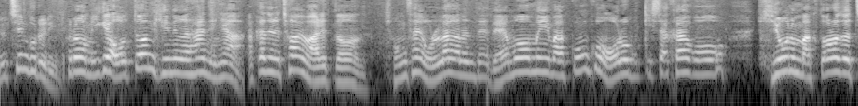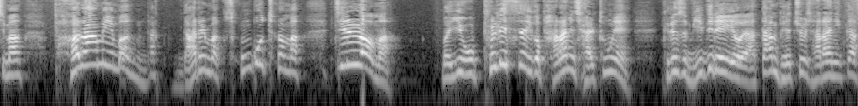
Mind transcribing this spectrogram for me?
이 친구를 입어. 그럼 이게 어떤 기능을 하느냐? 아까 전에 처음에 말했던 정상에 올라가는데 내 몸이 막 꽁꽁 얼어붙기 시작하고 기온은 막 떨어졌지만 바람이 막 나, 나를 막 송곳처럼 막 찔러 막 막이옷 플리스 이거 바람이 잘 통해. 그래서 미드레이어야. 땀 배출 잘하니까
